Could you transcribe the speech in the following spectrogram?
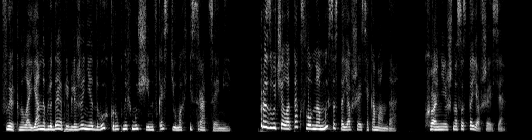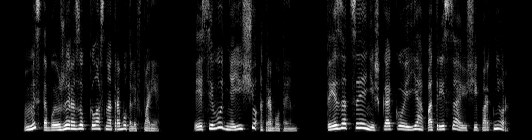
Фыркнула я, наблюдая приближение двух крупных мужчин в костюмах и с рациями. Прозвучало так, словно мы состоявшаяся команда. Конечно, состоявшаяся. Мы с тобой уже разок классно отработали в паре. И сегодня еще отработаем. Ты заценишь, какой я потрясающий партнер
